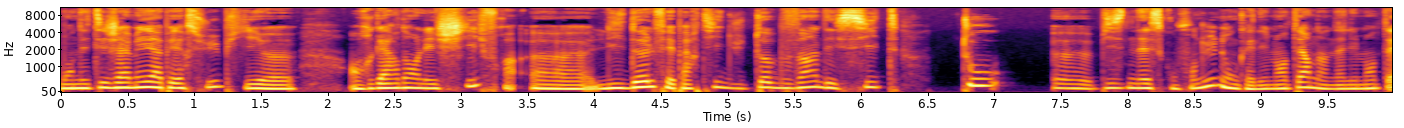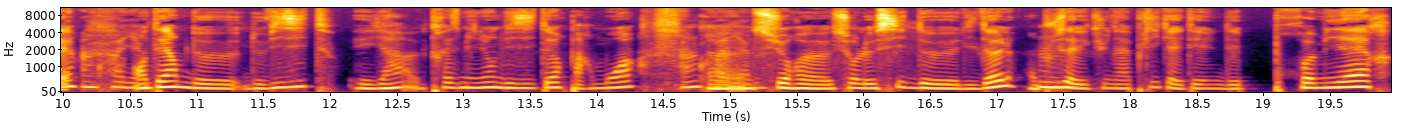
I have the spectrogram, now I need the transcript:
m'en étais jamais aperçu. Puis euh, en regardant les chiffres, euh, Lidl fait partie du top 20 des sites tout business confondu, donc alimentaire, non alimentaire, en termes de, de visites. Et il y a 13 millions de visiteurs par mois sur, sur le site de Lidl, en plus mhm. avec une appli qui a été une des premières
